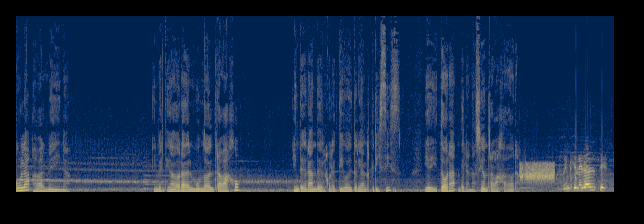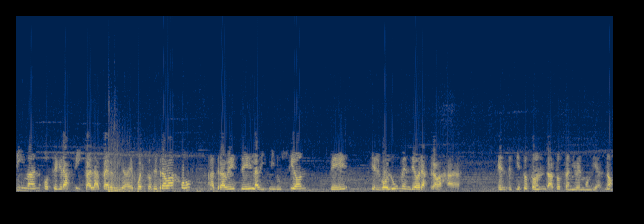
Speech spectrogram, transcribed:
Paula Abal Medina, investigadora del mundo del trabajo, integrante del colectivo editorial Crisis y editora de La Nación Trabajadora. En general se estiman o se grafica la pérdida de puestos de trabajo a través de la disminución de el volumen de horas trabajadas. Y estos son datos a nivel mundial, ¿no?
